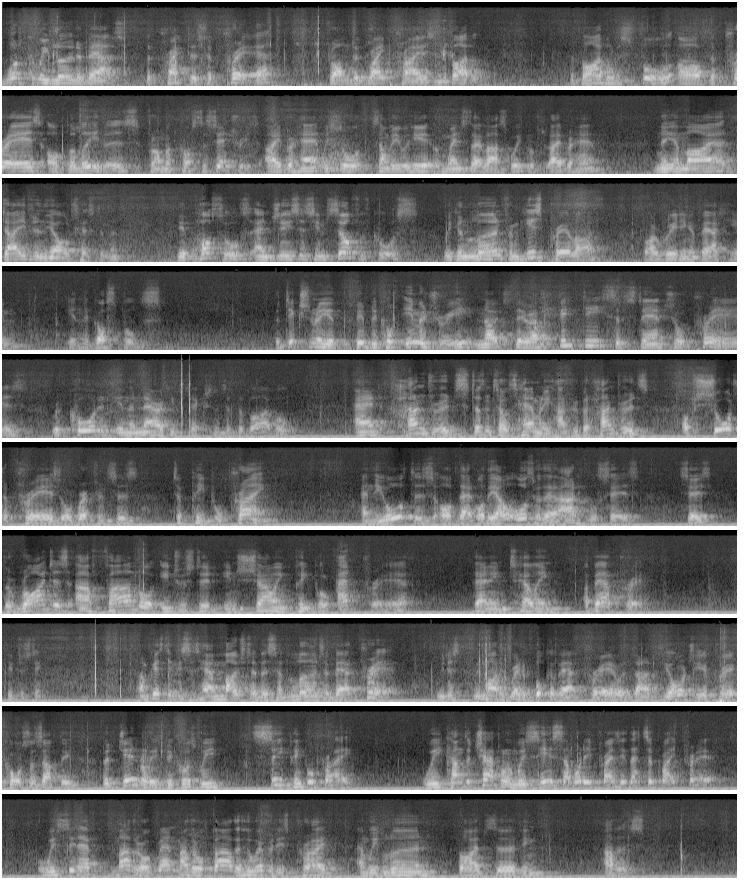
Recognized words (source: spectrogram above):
what can we learn about the practice of prayer from the great prayers in the Bible? The Bible is full of the prayers of believers from across the centuries. Abraham, we saw some of you were here on Wednesday last week, looked at Abraham. Nehemiah, David in the Old Testament, the apostles, and Jesus himself, of course. We can learn from his prayer life by reading about him in the Gospels. The Dictionary of Biblical Imagery notes there are 50 substantial prayers recorded in the narrative sections of the Bible and hundreds, doesn't tell us how many hundred, but hundreds of shorter prayers or references to people praying. And the authors of that, or the author of that article says, says, the writers are far more interested in showing people at prayer than in telling about prayer. Interesting. I'm guessing this is how most of us have learnt about prayer. We just we might have read a book about prayer or done a theology of prayer course or something, but generally it's because we see people pray. We come to chapel and we hear somebody pray and think that's a great prayer. Or we've seen our mother or grandmother or father, whoever it is, pray, and we learn by observing others.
